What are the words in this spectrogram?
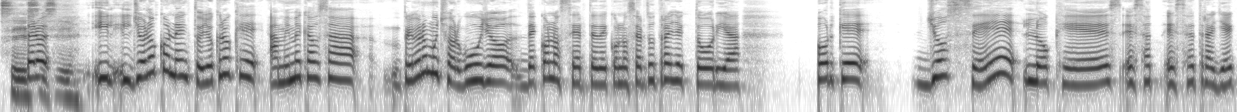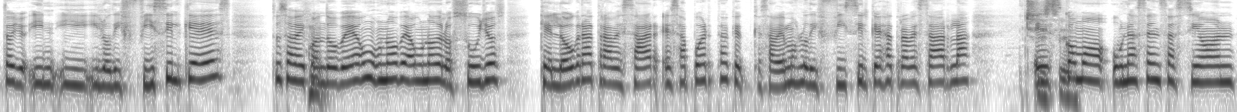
Sí, Pero, sí, sí. Y, yo lo conecto. Yo creo que a mí me causa, primero, mucho orgullo de conocerte, de conocer tu trayectoria, porque yo sé lo que es esa, ese trayecto y, y, lo difícil que es. Tú sabes, cuando ve, uno ve a uno de los suyos que logra atravesar esa puerta, que, que sabemos lo difícil que es atravesarla, es como una sensación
